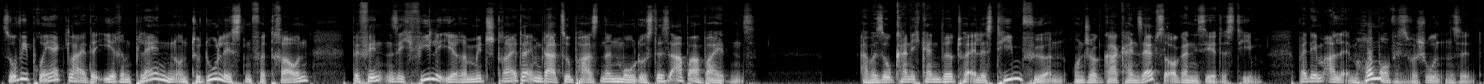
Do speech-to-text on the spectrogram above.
So wie Projektleiter ihren Plänen und To-Do-Listen vertrauen, befinden sich viele ihrer Mitstreiter im dazu passenden Modus des Abarbeitens. Aber so kann ich kein virtuelles Team führen und schon gar kein selbstorganisiertes Team, bei dem alle im Homeoffice verschwunden sind.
